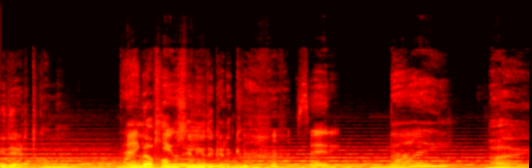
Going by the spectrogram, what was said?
இதை எடுத்துக்கோங்க. எல்லா. ஃபார்மசிலையும் இது கிடைக்கும். சரி. பாய் பாய்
